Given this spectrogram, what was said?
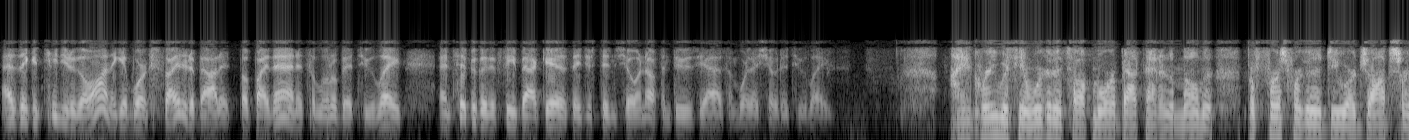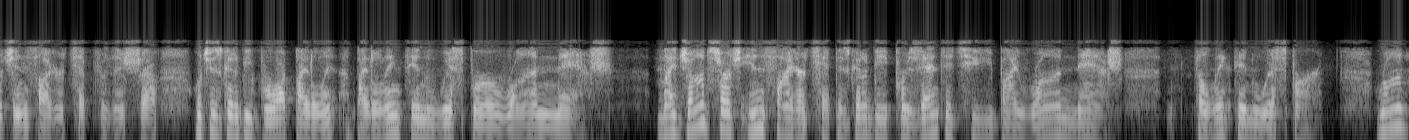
as they continue to go on, they get more excited about it. But by then, it's a little bit too late. And typically, the feedback is they just didn't show enough enthusiasm, or they showed it too late. I agree with you, and we're going to talk more about that in a moment. But first, we're going to do our job search insider tip for this show, which is going to be brought by, by LinkedIn whisperer Ron Nash. My job search insider tip is going to be presented to you by Ron Nash, the LinkedIn whisperer. Ron,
